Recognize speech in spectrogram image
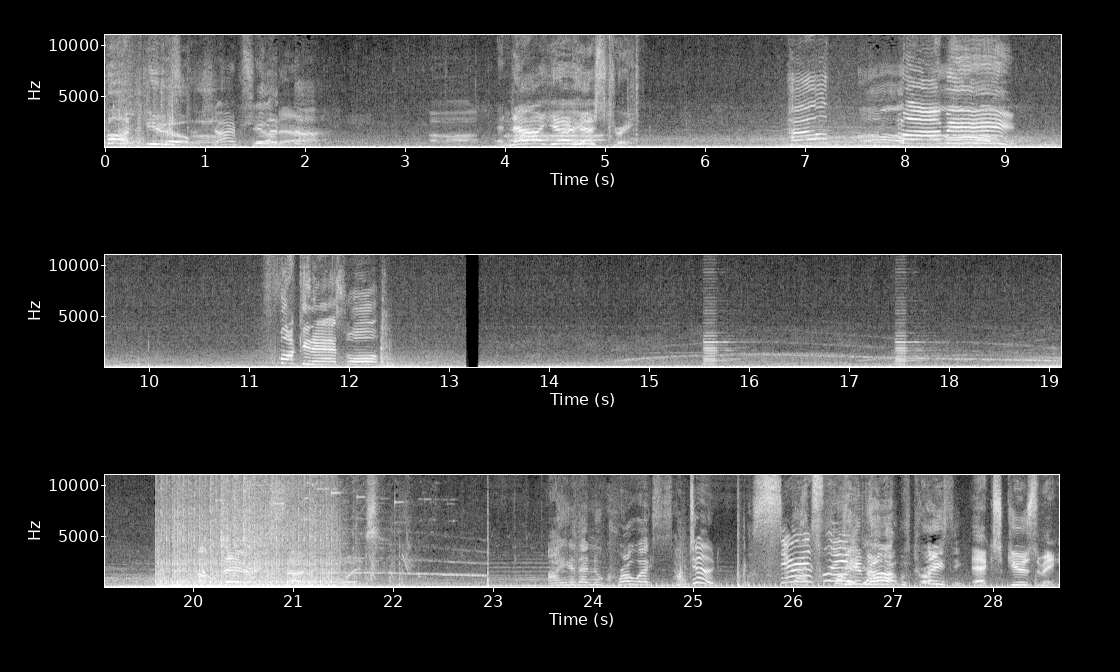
Fuck you! Sharpshooter. Uh, and now you're history! Help! Mommy! Fucking asshole! I'm very excited, boys. I hear that new Crow X is hot. Dude, seriously? Damn, no, that was crazy. Excuse me.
